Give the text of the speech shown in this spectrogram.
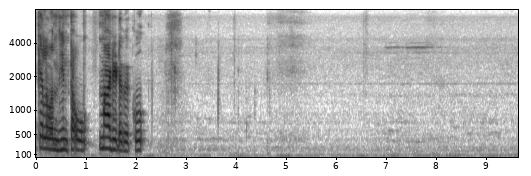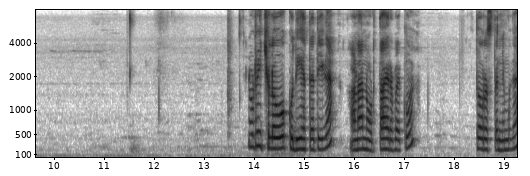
ಕೆಲವೊಂದು ಇಂಥವು ಮಾಡಿಡಬೇಕು. ನೋಡ್ರಿ ಚಲೋ ಕುದಿ ಹತ್ತೈತಿ ಈಗ. ಹಣ ನೋಡ್ತಾ ಇರಬೇಕು. ತೋರಿಸ್ತೇನೆ ನಿಮ್ಗೆ.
